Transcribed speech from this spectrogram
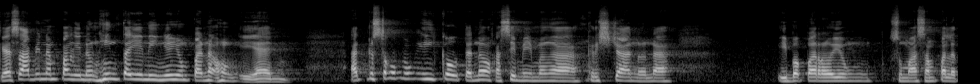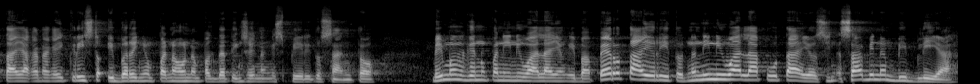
Kaya sabi ng Panginoon, hintayin ninyo yung panahong iyan. At gusto ko pong i-quote, ano, kasi may mga Kristiyano na Iba pa raw yung sumasampalataya ka na kay Kristo, iba rin yung panahon ng pagdating sa'yo ng Espiritu Santo. May mga ganong paniniwala yung iba. Pero tayo rito, naniniwala po tayo, sinasabi ng Biblia,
